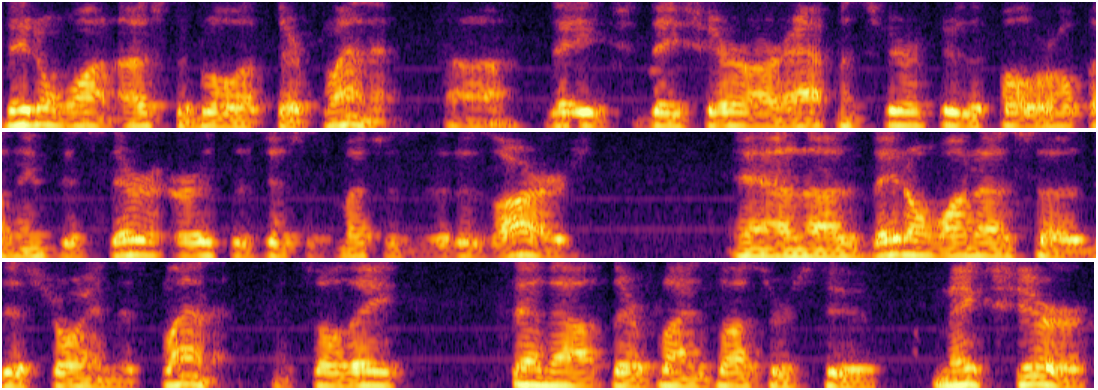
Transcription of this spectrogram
they don't want us to blow up their planet. Uh, they they share our atmosphere through the polar openings. It's their Earth is just as much as it is ours, and uh, they don't want us uh, destroying this planet. And so they send out their flying saucers to make sure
